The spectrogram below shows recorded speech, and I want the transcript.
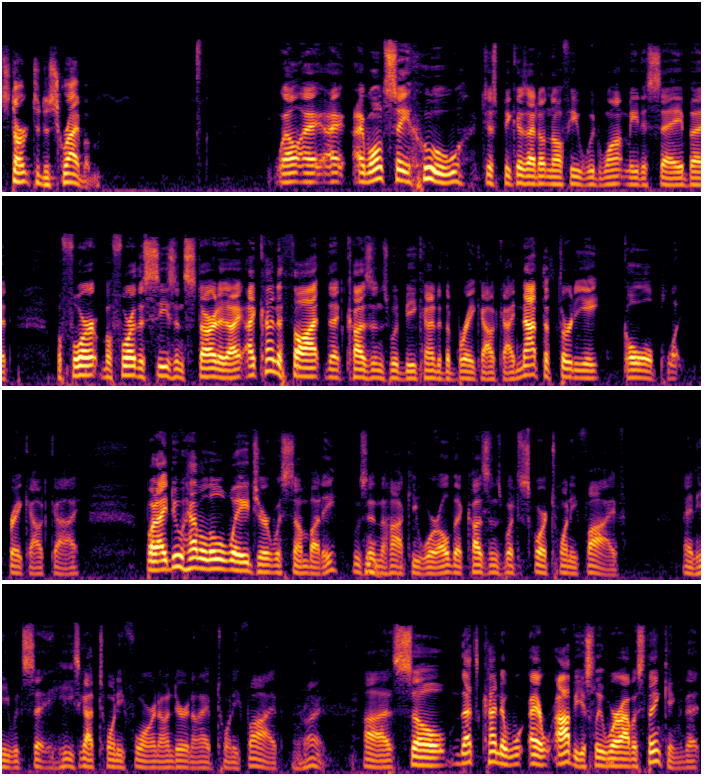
start to describe him. Well, I, I, I won't say who, just because I don't know if he would want me to say, but before before the season started, I, I kind of thought that Cozens would be kind of the breakout guy, not the 38 goal play, breakout guy. But I do have a little wager with somebody who's in the hockey world that Cozens would score 25, and he would say he's got 24 and under, and I have 25. All right. Uh, so that's kind of obviously where I was thinking that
